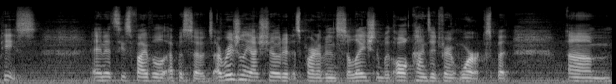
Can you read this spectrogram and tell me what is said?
piece. And it's these five little episodes. Originally, I showed it as part of an installation with all kinds of different works, but um,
